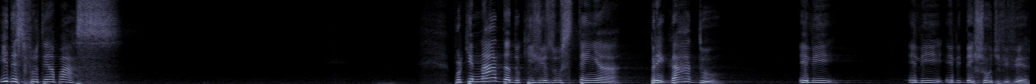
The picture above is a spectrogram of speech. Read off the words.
e desfrutem a paz. Porque nada do que Jesus tenha pregado, ele, ele, ele deixou de viver.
